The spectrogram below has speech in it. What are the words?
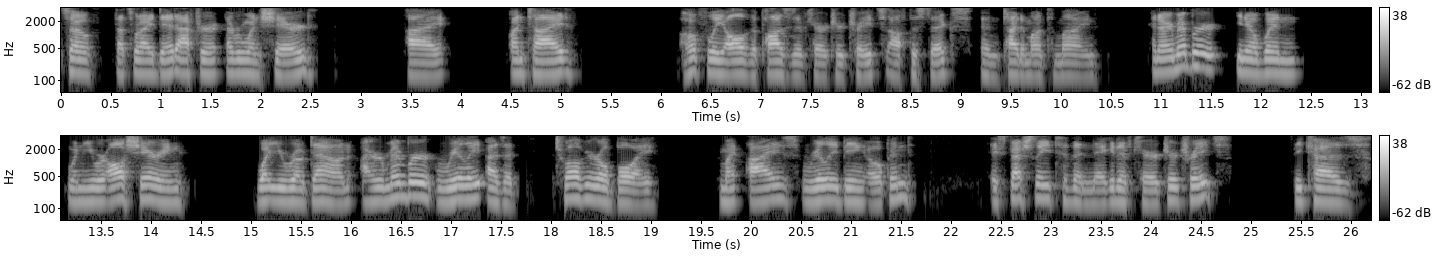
So that's what I did after everyone shared. I untied hopefully all of the positive character traits off the sticks and tied them onto mine. And I remember, you know, when when you were all sharing what you wrote down, I remember really as a 12-year-old boy, my eyes really being opened, especially to the negative character traits because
